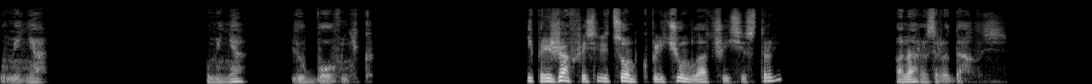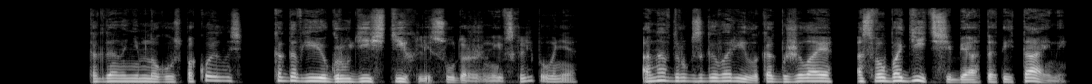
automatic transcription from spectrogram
«У меня, у меня любовник». И, прижавшись лицом к плечу младшей сестры, она разрыдалась. Когда она немного успокоилась, когда в ее груди стихли судорожные всхлипывания, она вдруг заговорила, как бы желая освободить себя от этой тайны,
